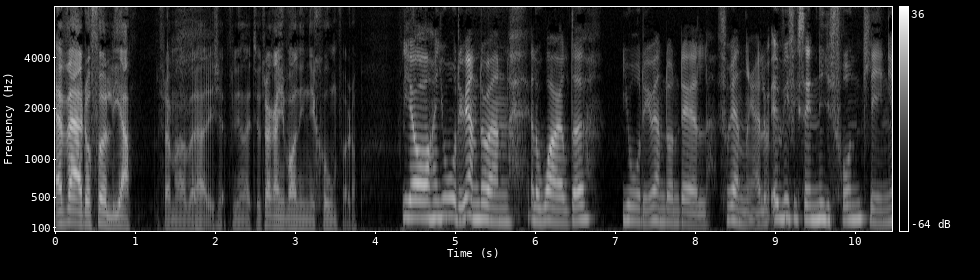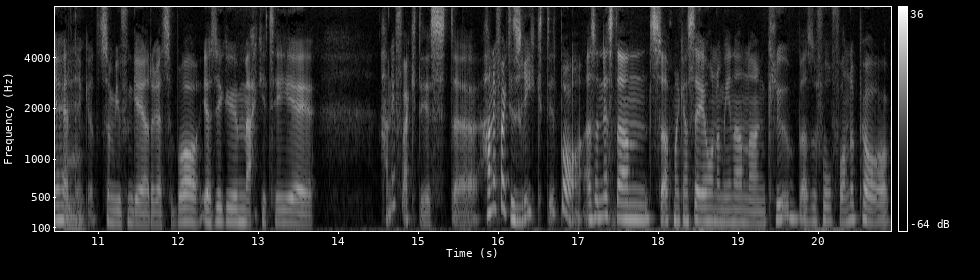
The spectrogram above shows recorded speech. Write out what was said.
är värd att följa framöver här i Sheffield United. Jag tror han kan ju vara en injektion för dem. Ja, han gjorde ju ändå en, eller Wilder gjorde ju ändå en del förändringar. Eller vi fick se en ny frontlinje helt Mm. enkelt, som ju fungerade rätt så bra. Jag tycker ju McAtee är, han är faktiskt, eh, han är faktiskt riktigt bra. Alltså nästan så att man kan se honom i en annan klubb, alltså fortfarande på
